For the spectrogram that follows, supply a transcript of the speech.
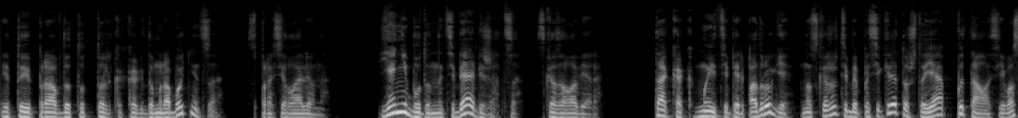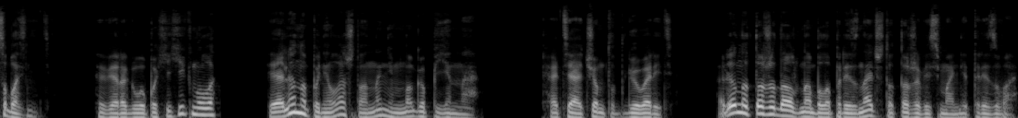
«И ты, правда, тут только как домработница?» — спросила Алена. «Я не буду на тебя обижаться», — сказала Вера. «Так как мы теперь подруги, но скажу тебе по секрету, что я пыталась его соблазнить». Вера глупо хихикнула, и Алена поняла, что она немного пьяна. Хотя о чем тут говорить? Алена тоже должна была признать, что тоже весьма нетрезва.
